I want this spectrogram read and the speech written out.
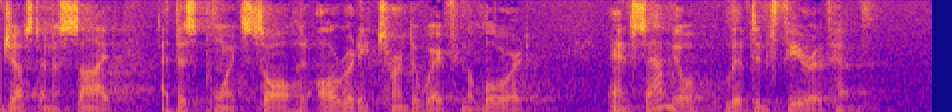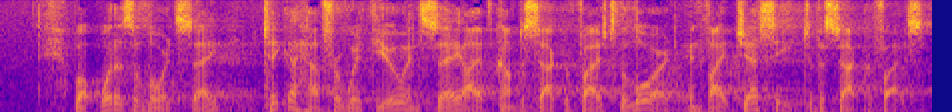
Just an aside, at this point, Saul had already turned away from the Lord, and Samuel lived in fear of him. Well, what does the Lord say? Take a heifer with you and say, I have come to sacrifice to the Lord. Invite Jesse to the sacrifice,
